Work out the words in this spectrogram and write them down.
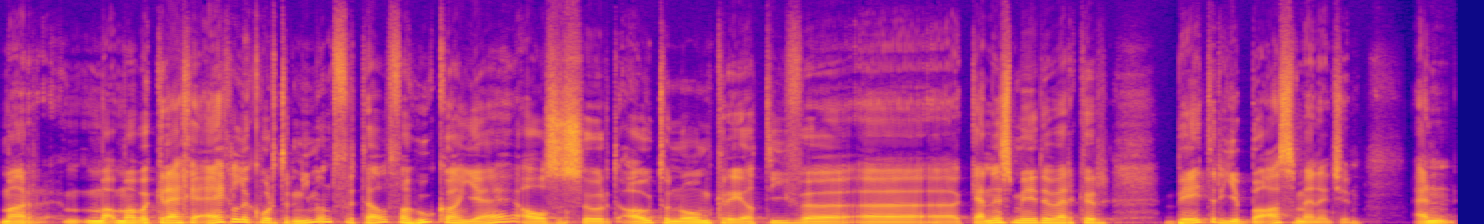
Maar, maar, maar, we krijgen eigenlijk, wordt er niemand verteld van hoe kan jij als een soort autonoom, creatieve kennismedewerker beter je baas managen. En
